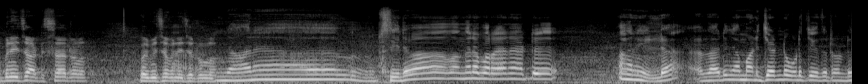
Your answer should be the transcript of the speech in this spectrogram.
അഭിനയിച്ച ആർട്ടിസ്റ്റായിട്ടാണ് ഒരുമിച്ച് അഭിനയിച്ചിട്ടുള്ളത്? ഞാൻ സിനിമ അങ്ങനെ പറയാനായിട്ട് അങ്ങനെയില്ല. എന്നാലും ഞാൻ മണിച്ചേട്ടന്റെ കൂടെ ചെയ്തിട്ടുണ്ട്.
